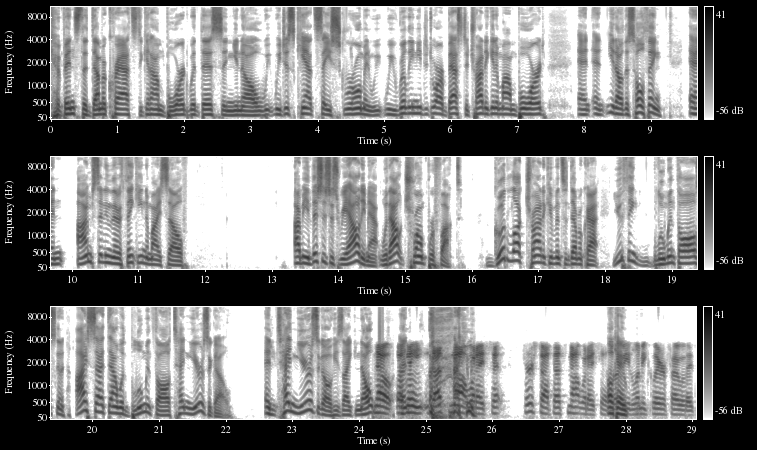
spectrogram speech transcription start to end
convince the Democrats to get on board with this, and you know, we, we just can't say screw them, and we, we really need to do our best to try to get them on board, and and you know this whole thing, and I'm sitting there thinking to myself. I mean, this is just reality, Matt. Without Trump, we're fucked. Good luck trying to convince a Democrat. You think Blumenthal's going to. I sat down with Blumenthal 10 years ago. And 10 years ago, he's like, nope. No, And- okay, that's not what I said. First off, that's not what I said. Okay. Let me, let me clarify what I said.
